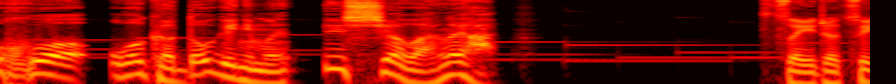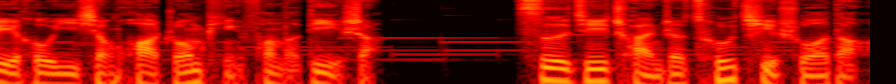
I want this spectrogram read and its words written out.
货我可都给你们卸完了呀！随着最后一箱化妆品放到地上，司机喘着粗气说道，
